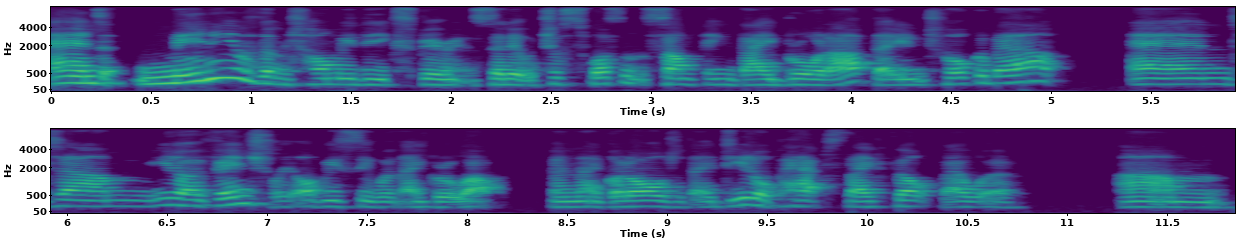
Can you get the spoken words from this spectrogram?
And many of them told me the experience that it just wasn't something they brought up, they didn't talk about. And, um, you know, eventually, obviously, when they grew up and they got older, they did, or perhaps they felt they were, um,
